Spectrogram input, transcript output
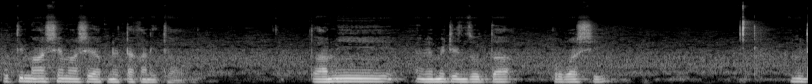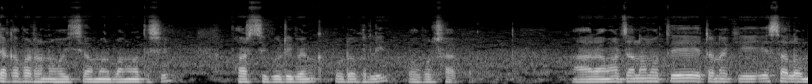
প্রতি মাসে মাসে আপনার টাকা নিতে হবে। তো আমি রেমিটেন্স যোদ্ধা প্রবাসী। আমি টাকা পাঠানো হয়েছে আমার বাংলাদেশে। ফার্স্ট সিকিউরিটি ব্যাংক পটুয়াখালী বহল শাখা। আর আমার জানা মতে এটা নাকি S Alam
